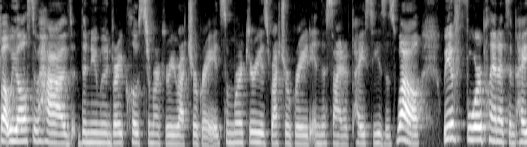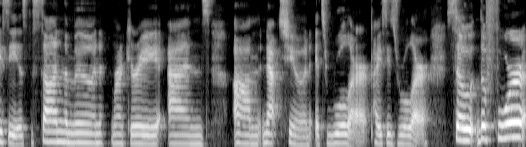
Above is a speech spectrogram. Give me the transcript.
but we also have the new moon very close to Mercury retrograde. So Mercury is retrograde in the sign of Pisces as well. We have four planets in Pisces the sun, the moon, Mercury, and um, Neptune, its ruler, Pisces ruler. So the four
